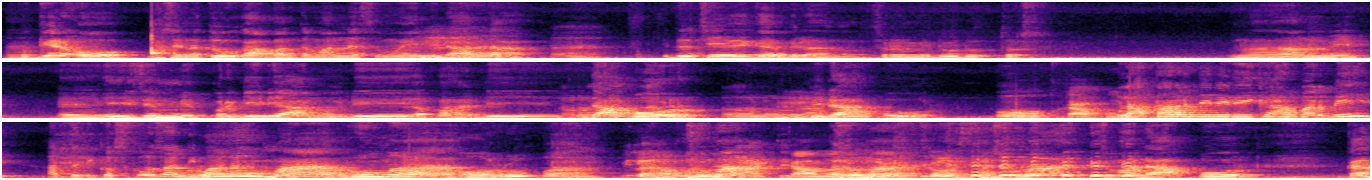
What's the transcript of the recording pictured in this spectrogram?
Kukira oh masih ada tuh kapan temannya? Semua ini datang. Ah. itu cewek kan bilang suruh duduk terus nah anu mi eh izin mi pergi di anu di apa di Lorong dapur. Oh, di dapur. Oh, Dapur. latarnya nih di kamar di atau di kos-kosan di mana? Rumah, rumah. Oh, rumah. Bilang cuma rumah, kamar. cuma kosan. cuma cuma dapur kan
